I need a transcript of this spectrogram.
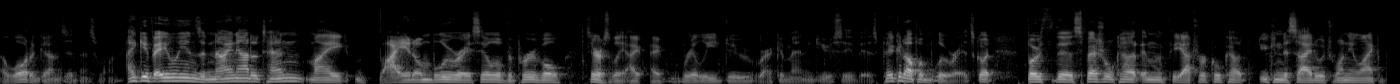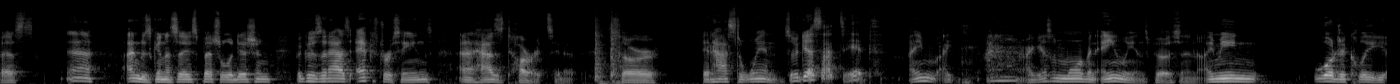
A lot of guns in this one. I give Aliens a 9 out of 10. My buy it on Blu ray seal of approval. Seriously, I, I really do recommend you see this. Pick it up on Blu ray. It's got both the special cut and the theatrical cut. You can decide which one you like best. Eh, I'm just gonna say special edition because it has extra scenes and it has turrets in it. So it has to win. So I guess that's it. I'm I, I don't know. I guess I'm more of an aliens person. I mean, logically,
